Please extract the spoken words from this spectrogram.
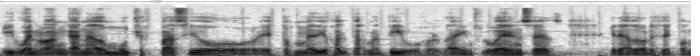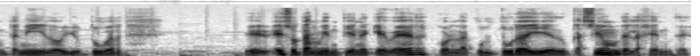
y bueno, han ganado mucho espacio estos medios alternativos, ¿verdad? Influencers, creadores de contenido, youtubers. Eh, eso también tiene que ver con la cultura y educación de la gente,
